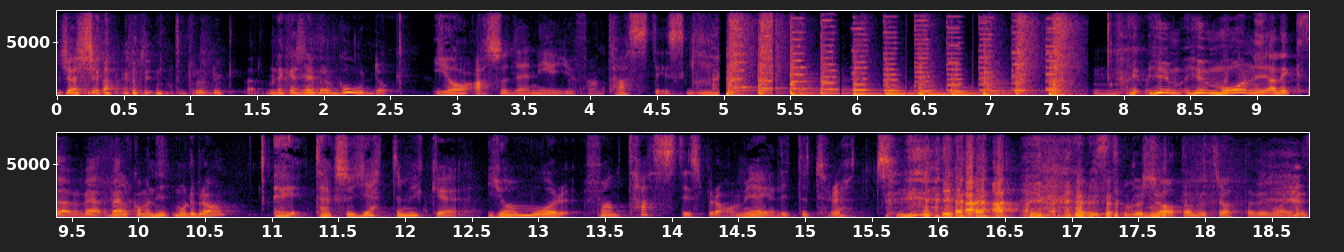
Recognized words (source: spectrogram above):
jag köper inte produkten. Men det kanske är bra god dock. Ja, alltså den är ju fantastisk. Hur, hur mår ni? Alexa, väl, välkommen hit. Mår du bra? Eh, tack så jättemycket. Jag mår fantastiskt bra, men jag är lite trött. Vi stod och tjatade om hur trötta vi var.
